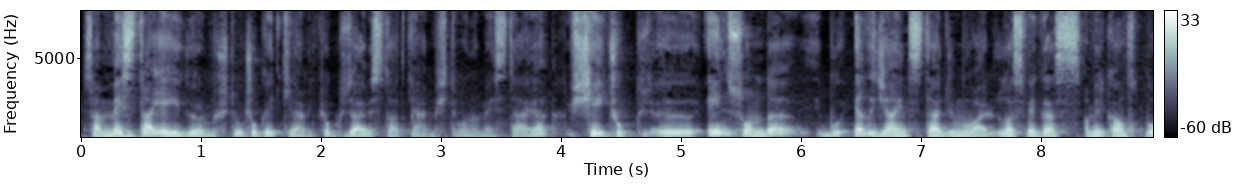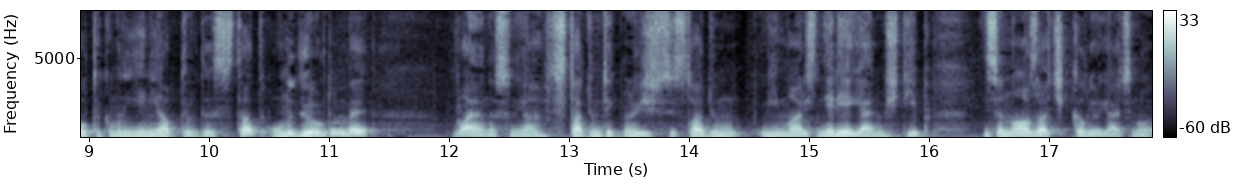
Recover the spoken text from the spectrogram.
mesela Mestaya'yı görmüştüm. Çok etkilendim. Çok güzel bir stat gelmişti bana Mestaya. Şey çok güzel. En sonda bu Allegiant Stadyumu var. Las Vegas Amerikan futbol takımının yeni yaptırdığı stat. Onu gördüm ve vay anasını ya stadyum teknolojisi, stadyum mimarisi nereye gelmiş deyip insanın ağzı açık kalıyor gerçekten o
